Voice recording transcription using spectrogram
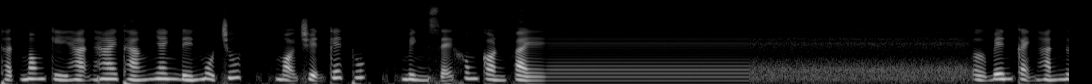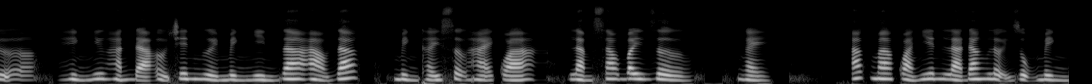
Thật mong kỳ hạn hai tháng nhanh đến một chút. Mọi chuyện kết thúc. mình sẽ không còn phải ở bên cạnh hắn nữa. Hình như hắn đã ở trên người mình nhìn ra ảo giác, mình thấy sợ hãi quá, làm sao bây giờ? Ngày ác ma quả nhiên là đang lợi dụng mình,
